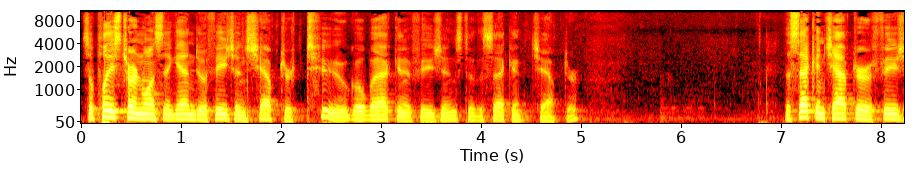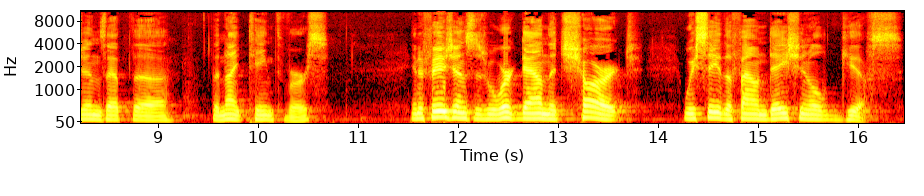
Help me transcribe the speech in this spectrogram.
So please turn once again to Ephesians chapter 2. Go back in Ephesians to the second chapter. The second chapter of Ephesians at the, the 19th verse. In Ephesians, as we work down the chart, we see the foundational gifts.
